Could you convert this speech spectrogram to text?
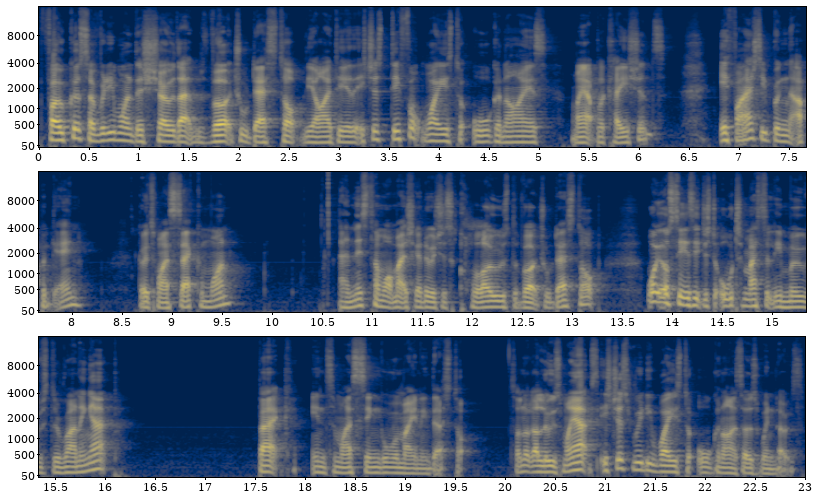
focus. I really wanted to show that virtual desktop, the idea that it's just different ways to organize my applications. If I actually bring that up again, go to my second one, and this time what I'm actually going to do is just close the virtual desktop. What you'll see is it just automatically moves the running app back into my single remaining desktop. So I'm not going to lose my apps. It's just really ways to organize those windows.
